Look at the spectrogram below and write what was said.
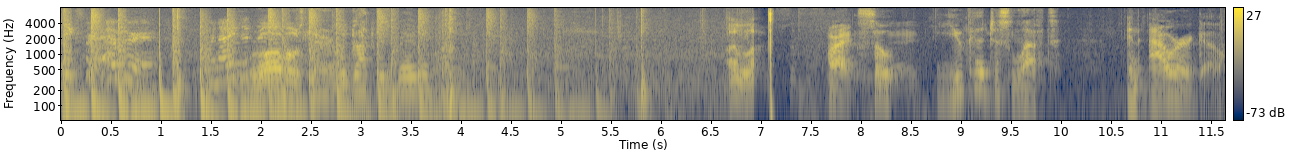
takes forever. When I did We're this, almost there. We got this, baby. I love All right, so Jukka just left an hour ago,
